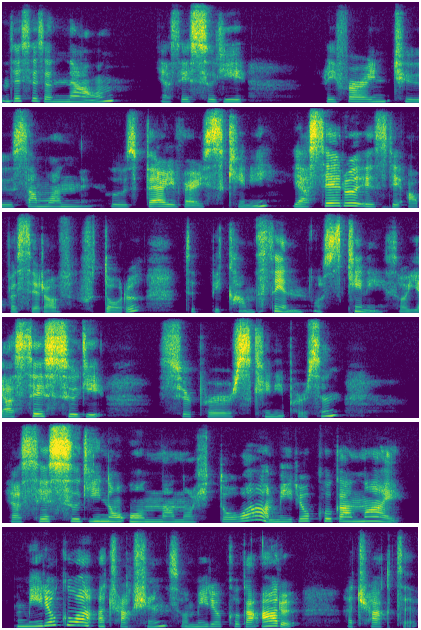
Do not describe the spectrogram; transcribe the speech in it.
this is a noun. 痩せすぎ referring to someone who's very very skinny. 痩せる is the opposite of 太る to become thin or skinny. So 痩せすぎ super skinny person. 痩せすぎの女の人は魅力がない。魅力は attraction, so 魅力がある。attractive.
